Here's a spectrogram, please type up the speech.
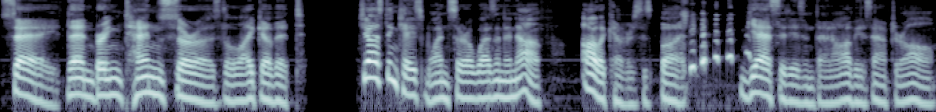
Say, then bring ten surahs the like of it. Just in case one surah wasn't enough, Allah covers his butt. Guess it isn't that obvious after all.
